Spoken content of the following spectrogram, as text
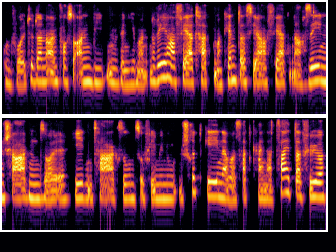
und wollte dann einfach so anbieten, wenn jemand ein Reha-Pferd hat, man kennt das ja, Pferd nach Sehenschaden soll jeden Tag so und so viele Minuten Schritt gehen, aber es hat keiner Zeit dafür.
